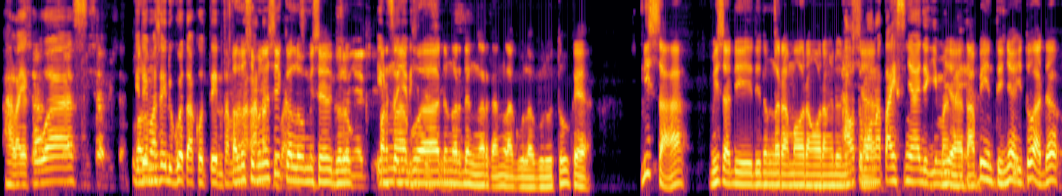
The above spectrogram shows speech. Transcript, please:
halayak luas. Bisa, bisa. Itu yang masih gue takutin sama Kalau sebenarnya sih kalau misalnya kalau pernah di gua situ sih. denger-dengar kan lagu-lagu lu tuh kayak bisa bisa di- didengar sama orang-orang How to Indonesia. monetize-nya aja gimana Iya, ya. tapi intinya itu ada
